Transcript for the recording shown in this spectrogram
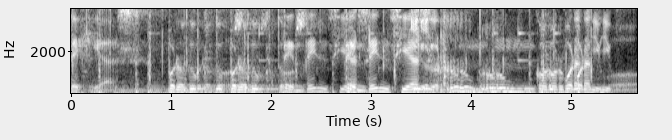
Estrategias, productos, productos tendencias, y rum rum corporativo.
